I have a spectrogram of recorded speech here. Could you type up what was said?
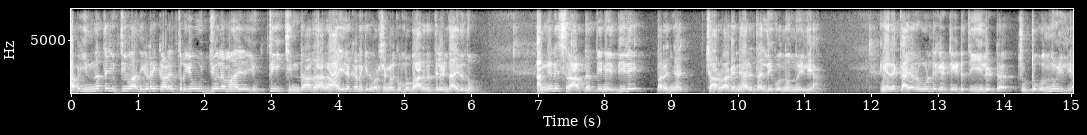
അപ്പം ഇന്നത്തെ യുക്തിവാദികളെക്കാൾ എത്രയോ ഉജ്ജ്വലമായ യുക്തി ചിന്താധാര ആയിരക്കണക്കിന് വർഷങ്ങൾക്ക് മുമ്പ് ഭാരതത്തിലുണ്ടായിരുന്നു. അങ്ങനെ ശ്രാദ്ധത്തിനെതിരെ പറഞ്ഞ ചാർവാകനെ ആരും തല്ലിക്കൊന്നൊന്നുമില്ല. ഇങ്ങനെ കയറുകൊണ്ട് കെട്ടിയിട്ട് തീയിലിട്ട് ചുട്ടുകൊന്നുമില്ല.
